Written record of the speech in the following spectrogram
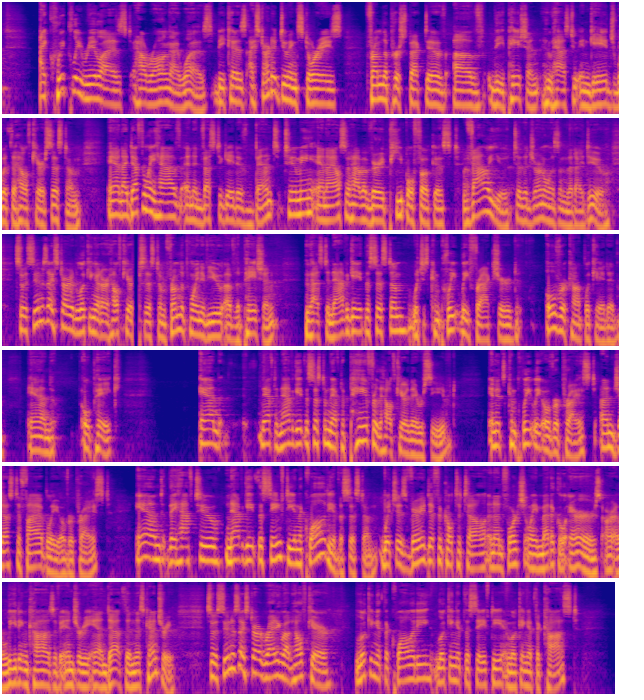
I quickly realized how wrong I was because I started doing stories from the perspective of the patient who has to engage with the healthcare system. And I definitely have an investigative bent to me. And I also have a very people focused value to the journalism that I do. So as soon as I started looking at our healthcare system from the point of view of the patient, who has to navigate the system, which is completely fractured, overcomplicated, and opaque. And they have to navigate the system. They have to pay for the healthcare they received. And it's completely overpriced, unjustifiably overpriced. And they have to navigate the safety and the quality of the system, which is very difficult to tell. And unfortunately, medical errors are a leading cause of injury and death in this country. So as soon as I started writing about healthcare, looking at the quality, looking at the safety, and looking at the cost,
